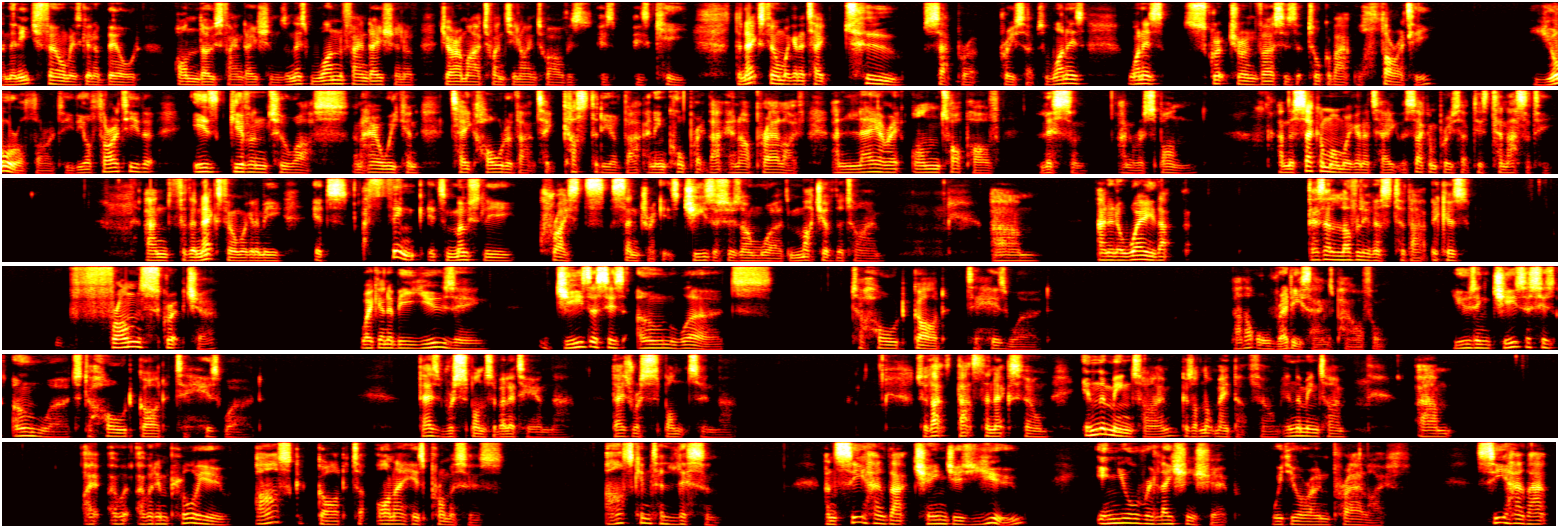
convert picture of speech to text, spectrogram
And then each film is going to build on those foundations. And this one foundation of Jeremiah 29 12 is, is, is key. The next film, we're going to take two separate precepts. One is, one is scripture and verses that talk about authority, your authority, the authority that is given to us, and how we can take hold of that, take custody of that, and incorporate that in our prayer life and layer it on top of listen and respond. And the second one we're going to take, the second precept is tenacity. And for the next film, we're going to be, it's, I think it's mostly Christ's centric. It's Jesus' own words much of the time. Um, and in a way that there's a loveliness to that because from scripture, we're going to be using Jesus' own words to hold God to his word. Now that already sounds powerful using Jesus' own words to hold God to his word. There's responsibility in that. There's response in that. So that's that's the next film. In the meantime, because I've not made that film, in the meantime, um, I, I, w- I would implore you ask God to honor his promises. Ask him to listen and see how that changes you in your relationship with your own prayer life. See how that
